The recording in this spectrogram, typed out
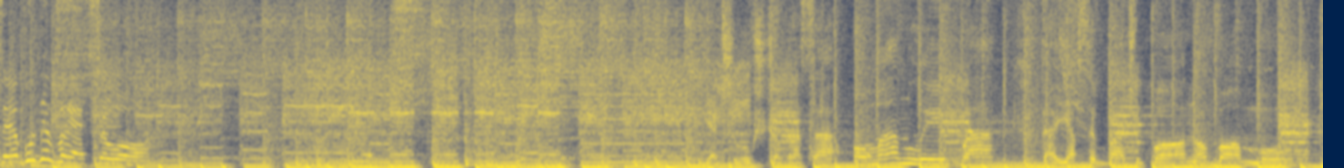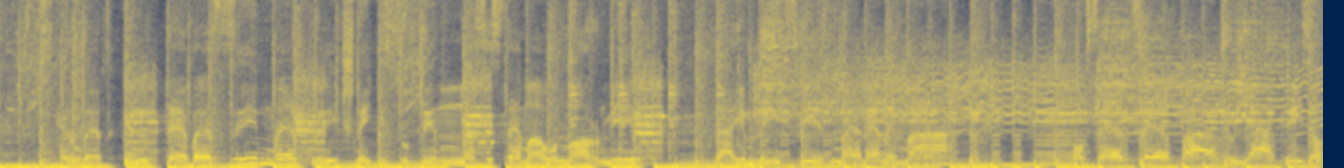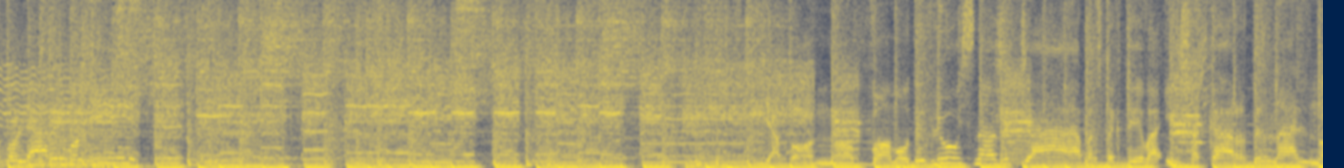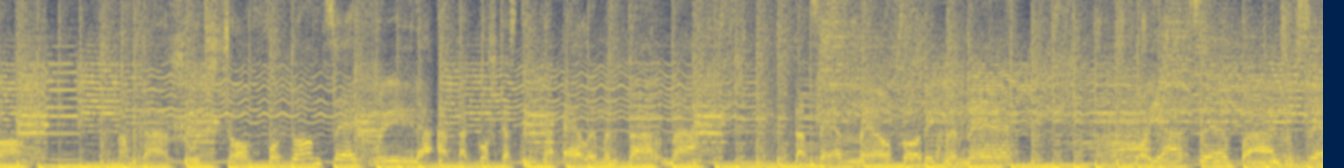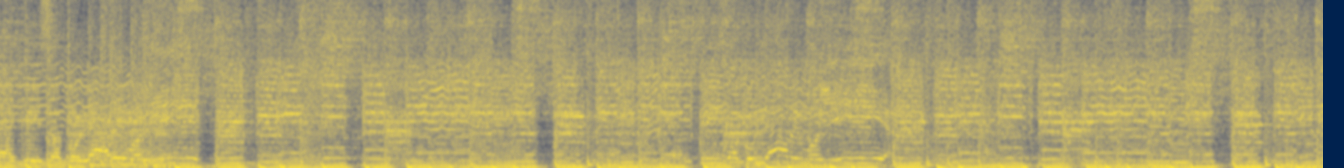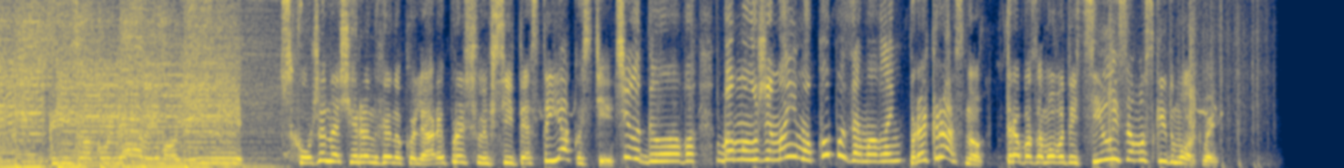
Це буде весело. Я чув, що краса оманлива, та я все бачу по-новому. Скелет у тебе симетричний і судинна система у нормі. По-новому дивлюсь на життя, перспектива інша кардинально. Нам кажуть, що фотон це хвиля, а також частинка елементарна. Та це не обходить мене, бо я це бачу все крізь окуляри мої. Крізь окуляри окуляри мої. Схоже, наші рентгенокуляри пройшли всі тести якості. Чудово, бо ми вже маємо купу замовлень. Прекрасно! Треба замовити цілий самоскид моркви.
